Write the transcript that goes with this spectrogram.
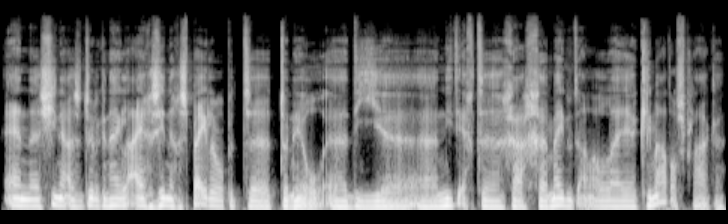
En China is natuurlijk een hele eigenzinnige speler op het uh, toneel. Uh, die niet echt graag meedoet aan allerlei klimaatafspraken.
